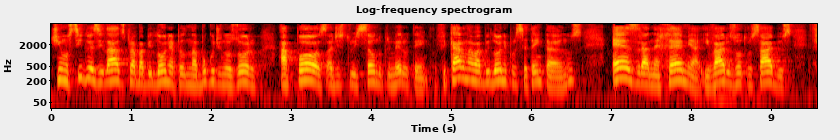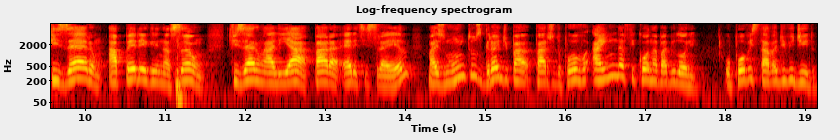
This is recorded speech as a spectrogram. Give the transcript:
Tinham sido exilados para a Babilônia pelo Nabucodonosor após a destruição do primeiro templo. Ficaram na Babilônia por 70 anos. Ezra, Nehemia e vários outros sábios fizeram a peregrinação, fizeram aliar para Eretz Israel, mas muitos, grande parte do povo, ainda ficou na Babilônia. O povo estava dividido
